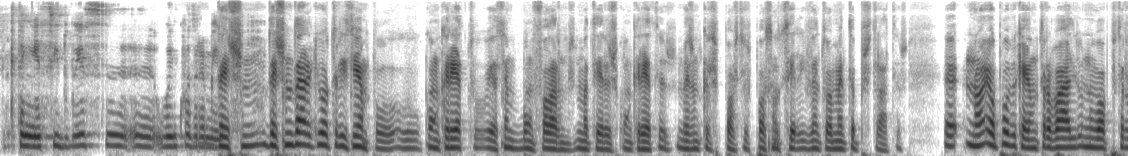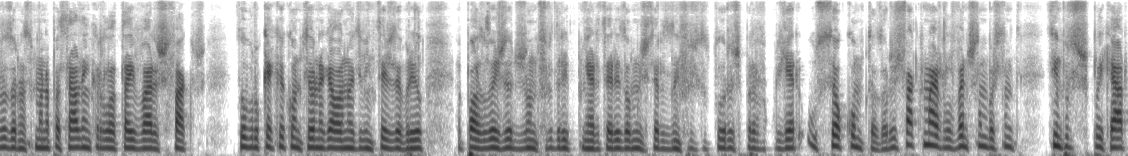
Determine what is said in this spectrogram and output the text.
que tenha sido esse uh, o enquadramento. Deixe-me deixe dar aqui outro exemplo concreto. É sempre bom falarmos de matérias concretas, mesmo que as respostas possam ser eventualmente abstratas. Uh, não, eu publiquei um trabalho no Observador na semana passada em que relatei vários factos sobre o que é que aconteceu naquela noite de 26 de Abril, após o ex-adjunto Frederico Pinheiro ter ido ao Ministério das Infraestruturas para recolher o seu computador. Os factos mais relevantes são bastante simples de explicar.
